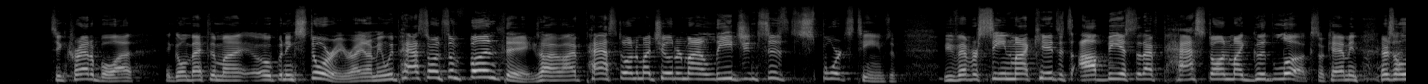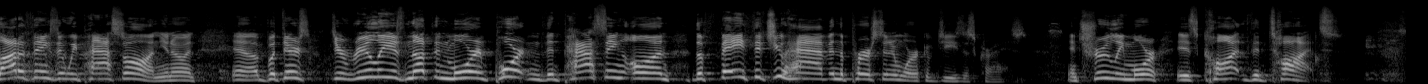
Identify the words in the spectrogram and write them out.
It's incredible. I, going back to my opening story, right? I mean, we pass on some fun things. I, have passed on to my children my allegiances to sports teams. If, if you've ever seen my kids, it's obvious that I've passed on my good looks, okay? I mean, there's a lot of things that we pass on, you know, and uh, but there's there really is nothing more important than passing on the faith that you have in the person and work of Jesus Christ. And truly more is caught than taught.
